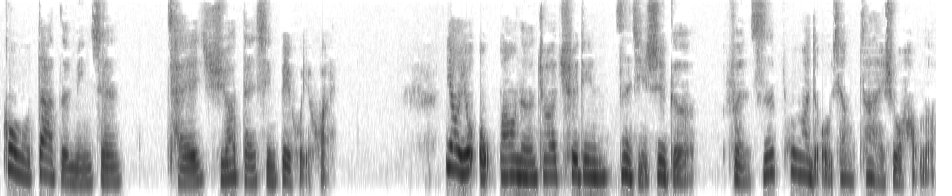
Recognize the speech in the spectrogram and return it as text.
够大的名声，才需要担心被毁坏。要有偶包呢，就要确定自己是个粉丝破万的偶像，再来说好了。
